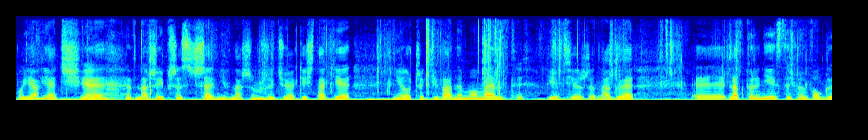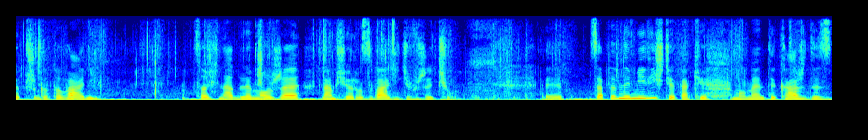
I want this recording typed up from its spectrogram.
pojawiać się w naszej przestrzeni, w naszym życiu jakieś takie nieoczekiwane momenty. Wiecie, że nagle, e, na które nie jesteśmy w ogóle przygotowani coś nagle może nam się rozwalić w życiu. Y, Zapewne mieliście takie momenty, każdy z,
